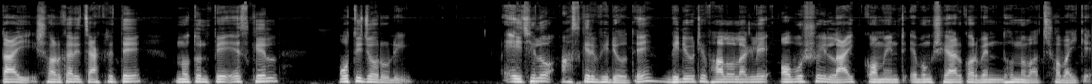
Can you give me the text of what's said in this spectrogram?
তাই সরকারি চাকরিতে নতুন পে স্কেল অতি জরুরি। এই ছিল আজকের ভিডিওতে। ভিডিওটি ভালো লাগলে অবশ্যই লাইক, কমেন্ট এবং শেয়ার করবেন। ধন্যবাদ সবাইকে।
